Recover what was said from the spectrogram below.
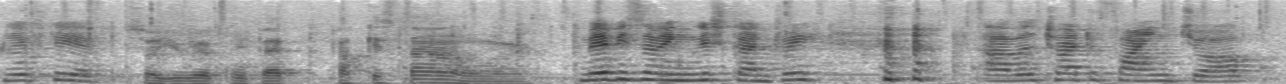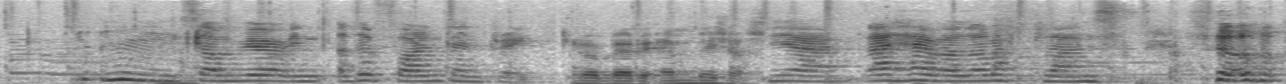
next year. So you will go back to Pakistan or? Maybe some English country. I will try to find job somewhere in other foreign country. You're very ambitious. Yeah, I have a lot of plans. So,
